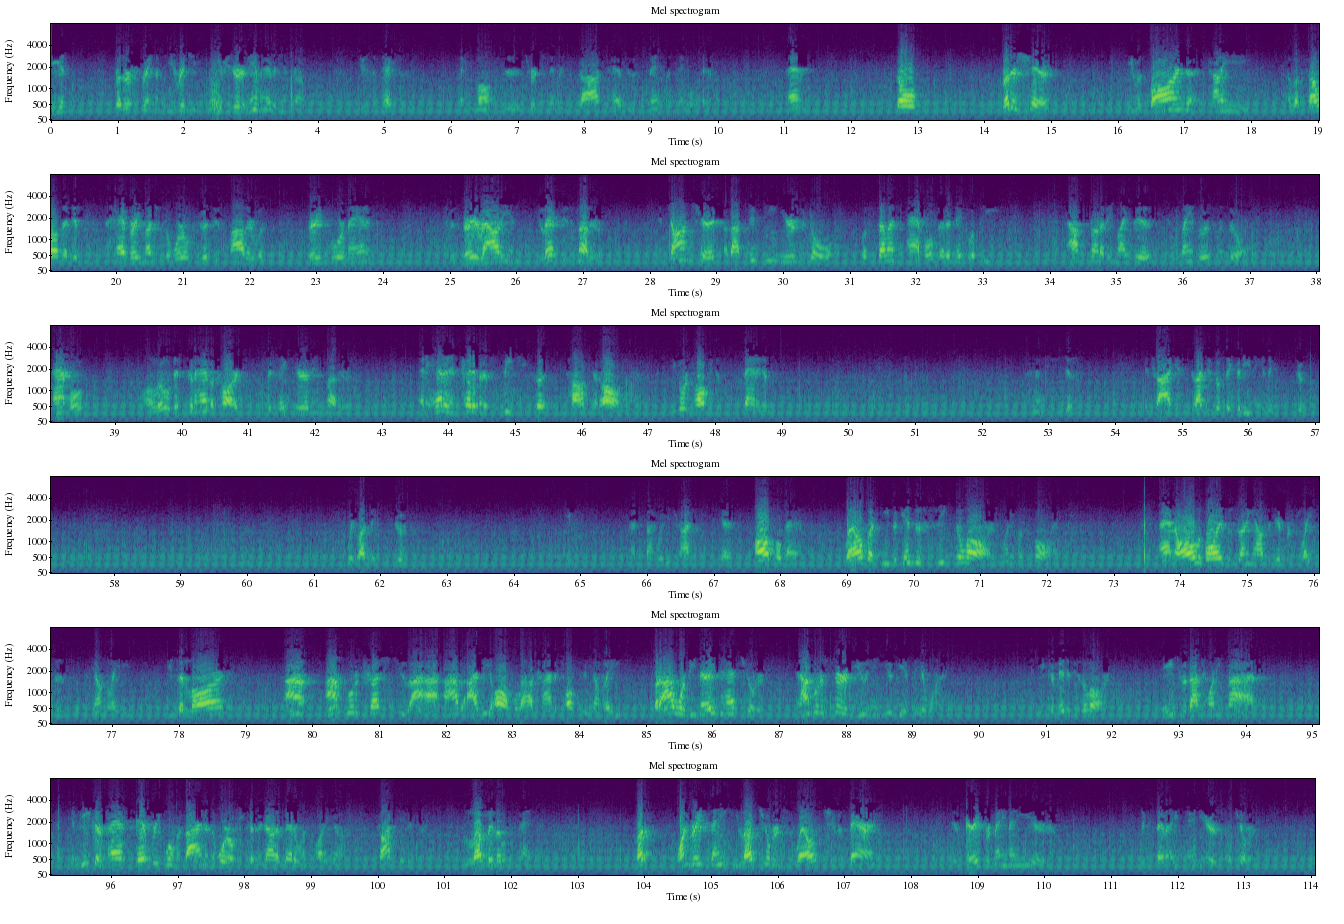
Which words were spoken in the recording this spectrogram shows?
he and Brother Raymond T. Richey, many of you heard of him, haven't you, from Houston, Texas. He belongs to the Church Assemblies of God and has his evangelist temple there. And so, Brother Sherritt, he was born kind of a fellow that didn't have very much of the world's goods. His father was a very poor man and he was very rowdy, and he left his mother. And John Sherritt, about 15 years ago, was selling apples at a nickel apiece out in front of him like this St. Louis, Missouri. Apples, a little didn't couldn't have a cart to take care of his mother. And he had an impediment of speech. He couldn't talk at all. You go to talk, he just stand and just just you try again. Like you go say good evening, you say good. What do you say? Good. That's not what you try to get. Awful bad. Well, but he began to seek the Lord when he was a boy. And all the boys was running out to different places with the young ladies. He said, Lord, I, I'm going to trust you. I, I, I'd be awful out trying to talk to a young lady, but I want to be married and have children. And I'm going to serve you, and you give me a wife. And he committed to the Lord. At the age of about 25, if he could have passed every woman buying in the world, he couldn't have got a better one than what he got. God gave it to him. Lovely little companion. But one great thing, he loved children so well, she was barren. He was married for many, many years. Six, seven, eight, ten years, no children.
